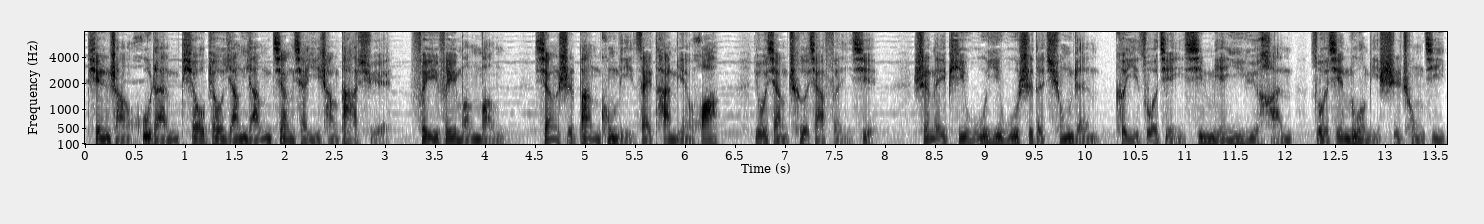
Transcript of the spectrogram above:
天上忽然飘飘扬扬降下一场大雪，飞飞蒙蒙，像是半空里在弹棉花，又像撤下粉屑。使那批无衣无食的穷人可以做件新棉衣御寒，做些糯米食充饥。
